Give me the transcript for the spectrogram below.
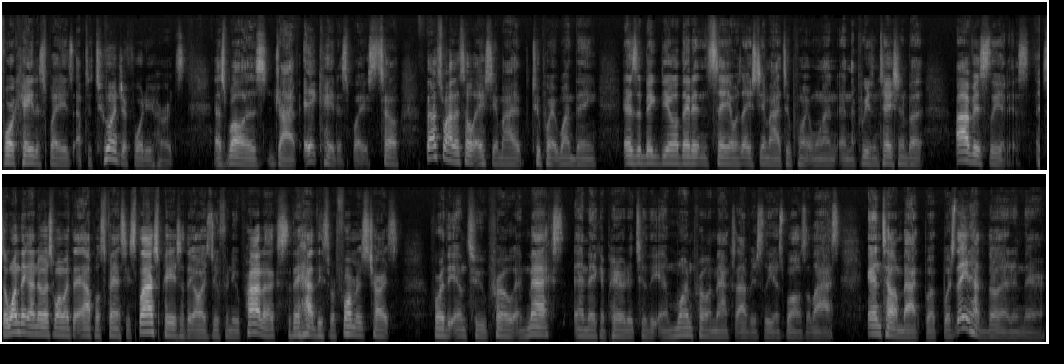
4K displays up to 240 hertz, as well as drive 8K displays. So that's why this whole HDMI 2.1 thing is a big deal. They didn't say it was HDMI 2.1 in the presentation, but Obviously it is. So one thing I noticed when I went to Apple's fancy splash page that they always do for new products, they have these performance charts for the M2 Pro and Max, and they compared it to the M1 Pro and Max, obviously, as well as the last Intel MacBook, which they didn't have to throw that in there.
